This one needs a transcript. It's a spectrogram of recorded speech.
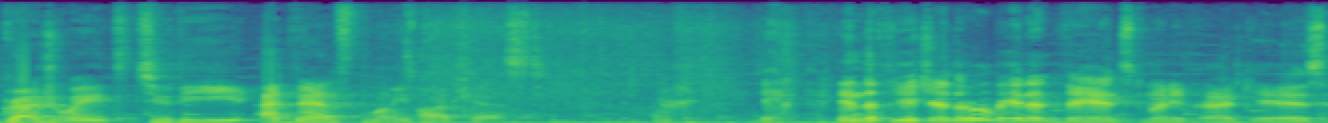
graduate to the Advanced Money podcast. In the future, there will be an advanced money podcast.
